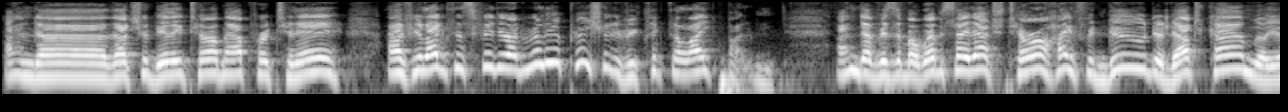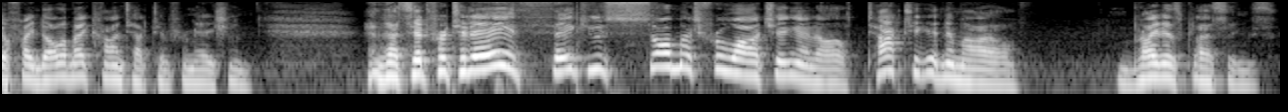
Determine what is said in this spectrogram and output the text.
And uh, that's your daily tarot map for today. Uh, if you like this video, I'd really appreciate it if you click the like button. And uh, visit my website at tarot-dude.com where you'll find all of my contact information. And that's it for today. Thank you so much for watching, and I'll talk to you again tomorrow. Brightest blessings.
